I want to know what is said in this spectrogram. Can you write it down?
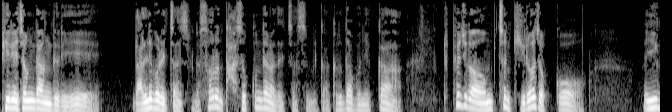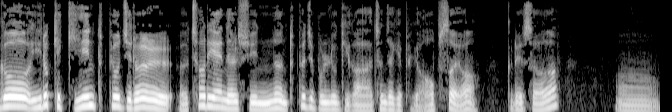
비례 정당들이 난리버렸지 않습니까? 35군데나 됐지 않습니까? 그러다 보니까 투표지가 엄청 길어졌고 이거 이렇게 긴 투표지를 처리해낼 수 있는 투표지 분류기가 전자개표기가 없어요. 그래서 어,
